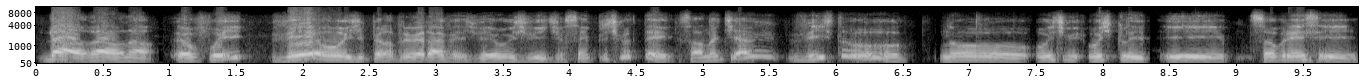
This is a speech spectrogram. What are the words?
Não, não, não. Eu fui ver hoje pela primeira vez, ver os vídeos. Sempre escutei. Só não tinha visto no, os, os clipes. E sobre esse,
